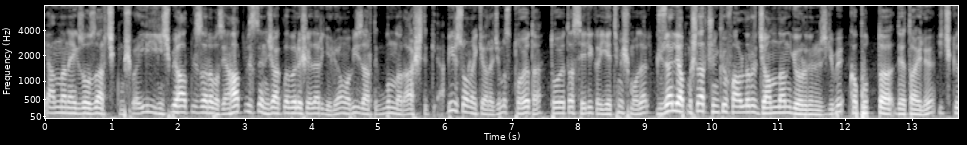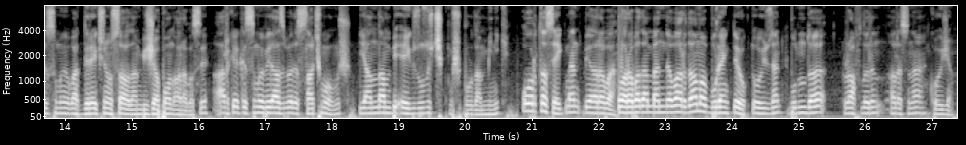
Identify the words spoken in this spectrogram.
Yandan egzozlar çıkmış böyle ilginç bir Hot Wheels arabası. Yani Hot Wheels denince akla böyle şeyler geliyor ama biz artık bunları aştık ya. Bir sonraki aracımız Toyota. Toyota Celica 70 model. Güzel yapmışlar çünkü farları camdan gördüğünüz gibi. Kaput da detaylı. İç kısmı bak direksiyon sağdan bir Japon arabası. Arka kısmı biraz böyle saçma olmuş. Yandan bir egzozu çıkmış buradan minik. Orta segment bir araba. Bu arabadan bende vardı ama bu renkte yoktu. O yüzden bunu da rafların arasına koyacağım.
